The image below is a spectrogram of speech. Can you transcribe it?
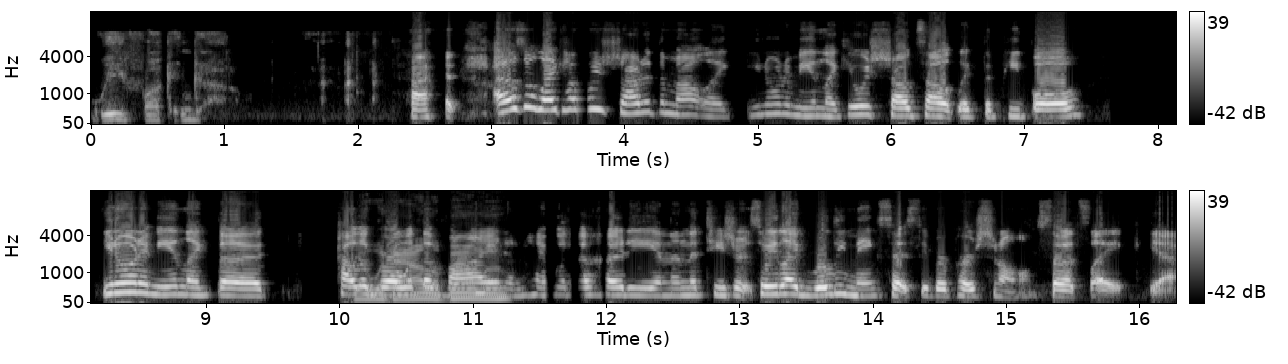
We fucking got him. I also like how he shouted them out. Like, you know what I mean? Like he always shouts out like the people. You know what I mean? Like the how Yeah, the with girl the with the vine and him with the hoodie and then the t-shirt. So he like really makes it super personal. So it's like, yeah,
